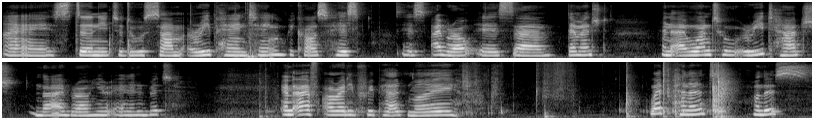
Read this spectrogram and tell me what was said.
I still need to do some repainting because his his eyebrow is um, damaged and I want to retouch the eyebrow here a little bit and I've already prepared my wet palette for this.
